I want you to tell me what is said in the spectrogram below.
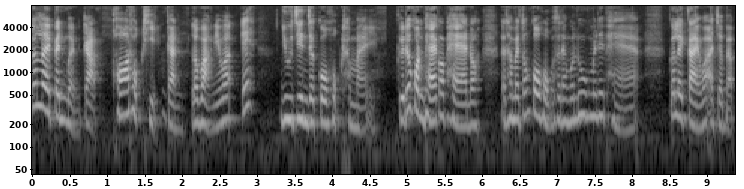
ก็เลยเป็นเหมือนกับข้อถกเถียงกัน ระหว่างนี้ว่า เอ๊ะ ยูจินจะโกหกทำไม คือถ้าคนแพ้ก็แพ้เนาะ แต่ทำไมต้องโกหกแสดงว่าลูกไม่ได้แพ้ ก็เลยกลายว่าอาจจะแบบ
